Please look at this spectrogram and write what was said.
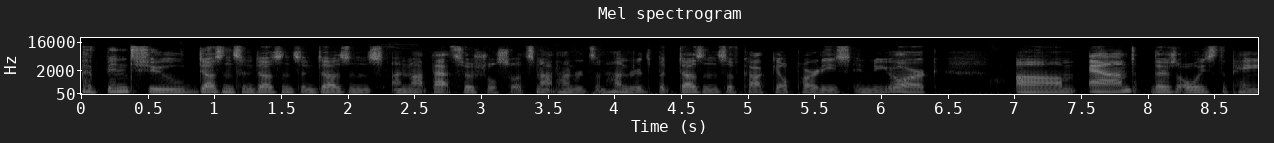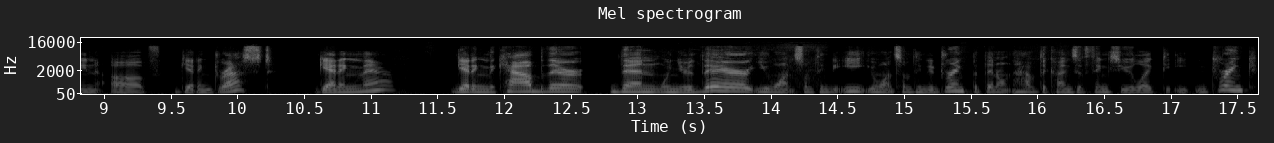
I've been to dozens and dozens and dozens. I'm not that social, so it's not hundreds and hundreds, but dozens of cocktail parties in New York. Um, and there's always the pain of getting dressed, getting there, getting the cab there. Then when you're there, you want something to eat, you want something to drink, but they don't have the kinds of things you like to eat and drink.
